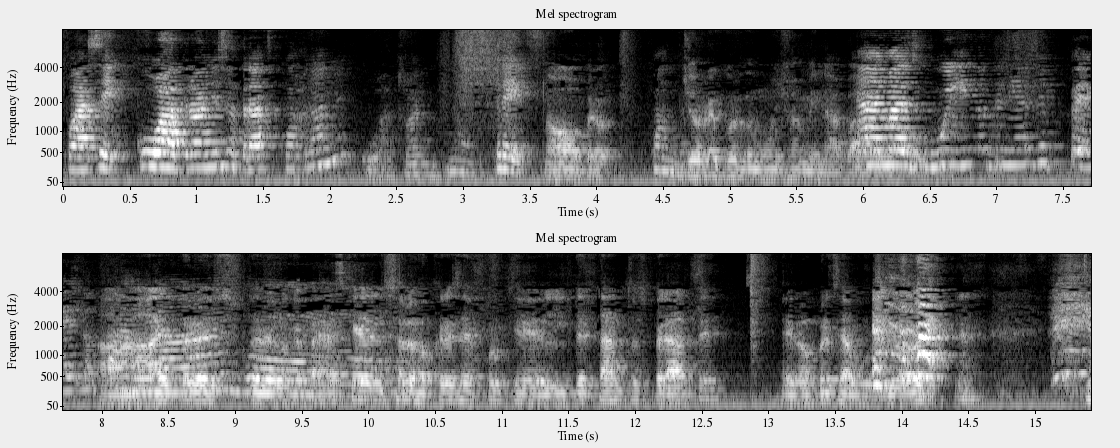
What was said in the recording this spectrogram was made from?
Fue hace cuatro años atrás. ¿Cuatro años? ¿Cuatro años? No, tres. No, pero ¿Cuándo? yo recuerdo mucho a mi Navarro. Además, Willy no tenía ese pelo tan Ay, pero, es, pero lo que pasa es que él se lo dejó crecer porque él de tanto esperarte, el hombre se aburrió. ¿Y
